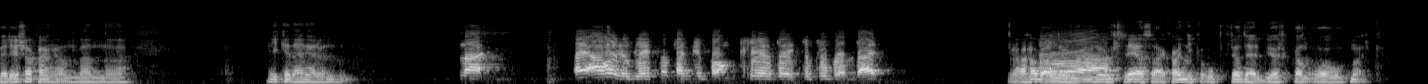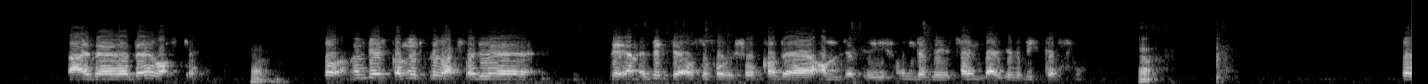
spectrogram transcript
Berisha-pengene, men ikke denne runden. Nei. Nei, jeg har jo greit med penger i bank. Det er ikke noe problem der. Jeg har bare 0,3, så jeg kan ikke oppgradere Bjørkan og Hopmark. Nei, det, det er vanskelig. Ja. Så, men Bjørkan ut blir i hvert fall eh, det ene byttet, og så får vi se hva det andre blir. Om det blir Sandberg eller Mikkelsen. ja. Så,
